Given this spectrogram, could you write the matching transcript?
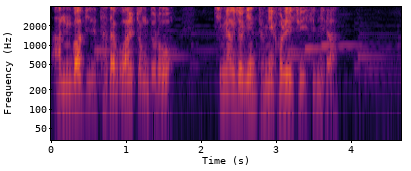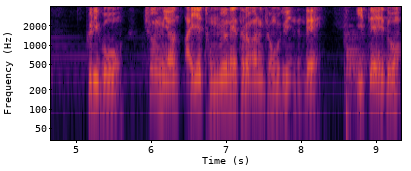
암과 비슷하다고 할 정도로 치명적인 병에 걸릴 수 있습니다. 그리고 추우면 아예 동면에 들어가는 경우도 있는데 이때에도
